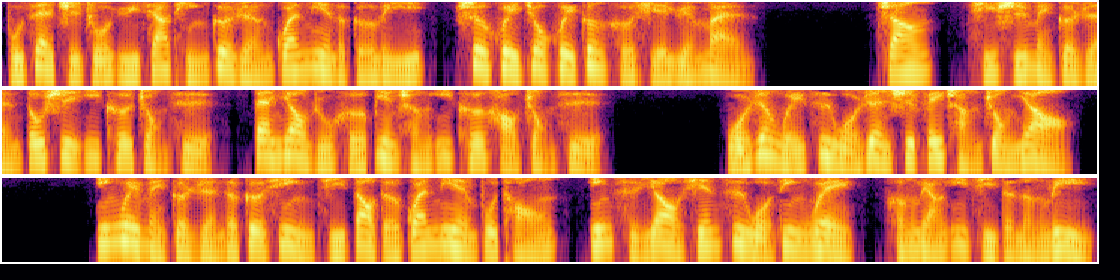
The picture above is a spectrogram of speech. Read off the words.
不再执着于家庭个人观念的隔离，社会就会更和谐圆满。张，其实每个人都是一颗种子。但要如何变成一颗好种子？我认为自我认识非常重要，因为每个人的个性及道德观念不同，因此要先自我定位，衡量一己的能力。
